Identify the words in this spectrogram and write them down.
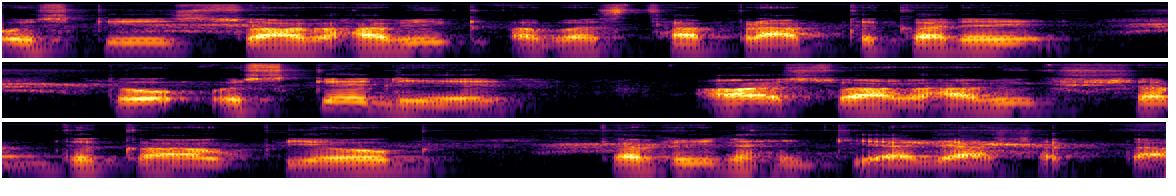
उसकी स्वाभाविक अवस्था प्राप्त करे तो उसके लिए अस्वाभाविक शब्द का उपयोग कभी नहीं किया जा सकता।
